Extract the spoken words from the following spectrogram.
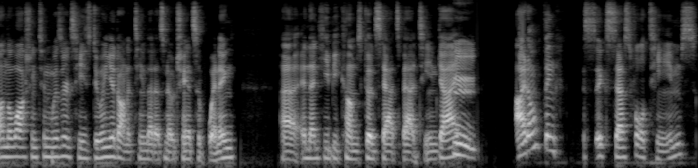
on the Washington Wizards. He's doing it on a team that has no chance of winning. Uh, and then he becomes good stats, bad team guy. Mm. I don't think successful teams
